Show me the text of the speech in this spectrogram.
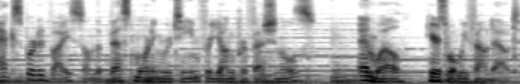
expert advice on the best morning routine for young professionals. And well, here's what we found out.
